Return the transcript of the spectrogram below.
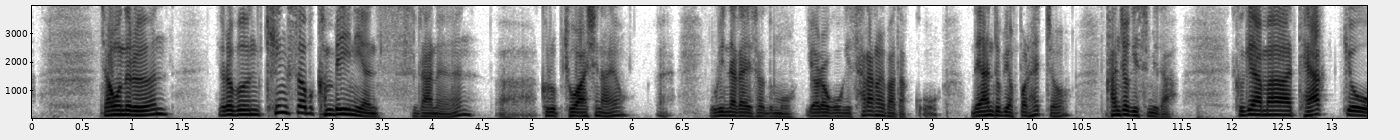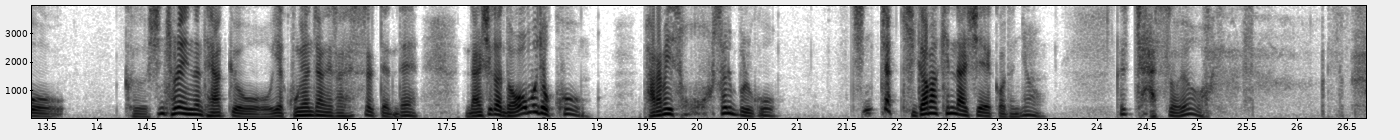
자 오늘은 여러분 Kings of Convenience라는 어, 그룹 좋아하시나요? 네. 우리나라에서도 뭐 여러 곡이 사랑을 받았고 내한도 몇 번 했죠. 간적 있습니다. 그게 아마 대학교 그 신촌에 있는 대학교의 공연장에서 했을 때인데 날씨가 너무 좋고 바람이 솔솔 불고 진짜 기가 막힌 날씨였거든요. 그래서 잤어요.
